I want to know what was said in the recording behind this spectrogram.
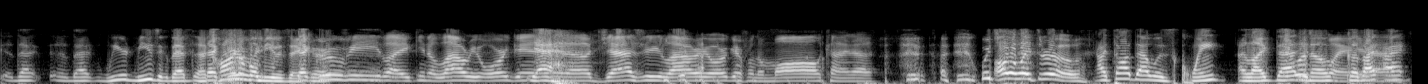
that uh, that weird music, that, uh, That carnival groovy- music, that or- groovy, like you know, Lowrey organ, Yeah. you know, jazzy Lowrey organ from the mall, kind of, Which all the way through. I thought that was quaint. I like that, you know, because yeah. I, I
